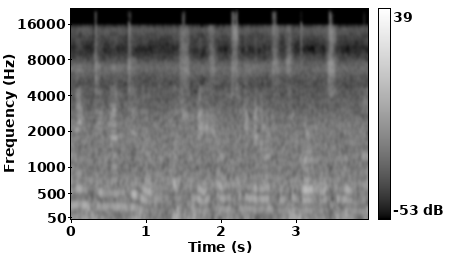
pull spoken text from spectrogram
অনেক ডিমান্ডেবল আসলে এই সমস্ত ডিমান্ড আমার ফুলফিল করা পসিবল না।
